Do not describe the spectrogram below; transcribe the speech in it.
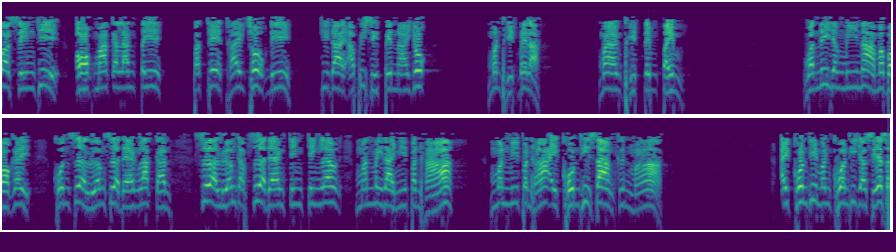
ว่าสิ่งที่ออกมาการันตี ประเทศไทยโชคดี ที่ได้อภิสิทธิ์เป็นนายก มันผิดไหมล่ะ มันผิดเต็มเต็ม วันนี้ยังมีหน้ามาบอกให้ คนเสื้อเหลืองเสื้อแดงรักกัน เสื้อเหลืองกับเสื้อแดงจริง ๆ แล้ว มันไม่ได้มีปัญหา มันมีปัญหาไอ้คนที่สร้างขึ้นมา ไอ้คนที่มันควรที่จะเสียส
